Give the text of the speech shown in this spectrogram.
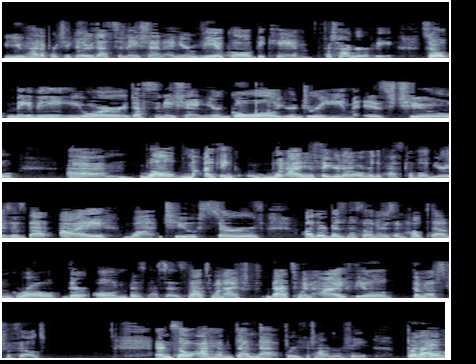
you had a particular destination and your vehicle became photography. So maybe your destination, your goal, your dream is to, um, well, I think what I have figured out over the past couple of years is that I want to serve other business owners and help them grow their own businesses. That's when I, that's when I feel the most fulfilled. And so I have done that through photography, but I have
